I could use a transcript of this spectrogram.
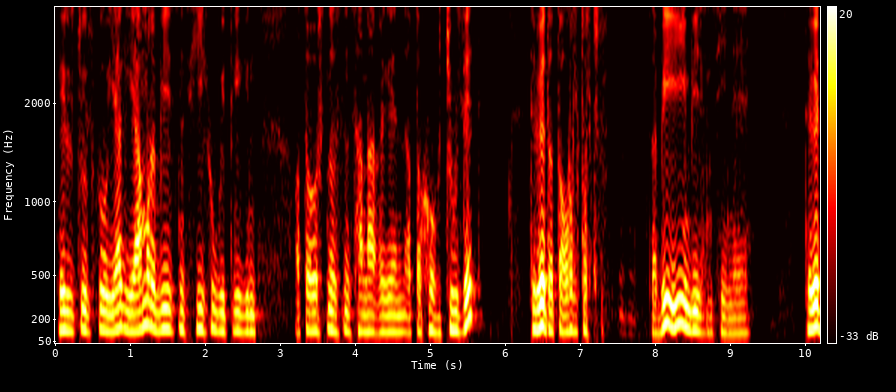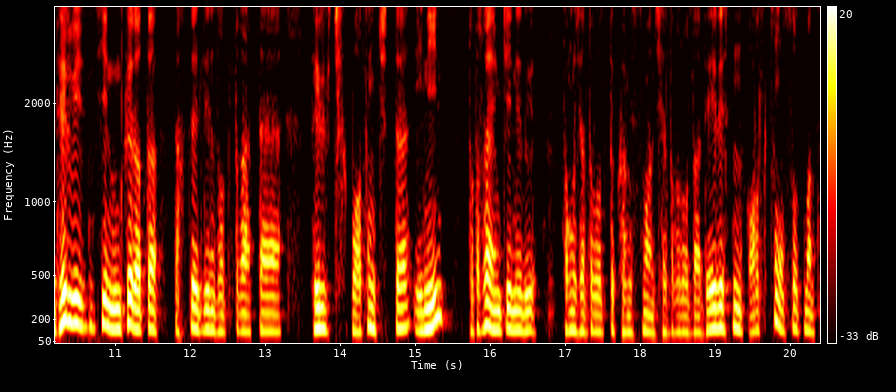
хэрэгжүүлэх үү, яг ямар бизнес хийх үү гэдгийг нь одоо өөрснөөс нь санааг нь одоо хөгжүүлээд тэгээд одоо оролдуулж байгаа. За би ийм бизнес хийнэ. Тэгээд тэр бизнесийн үнэхээр одоо зах зээлийн судалгаатай хэрэгжих боломжтой энийг тодорхой хэмжээний сонгон шалгаруулдаг комисс маань шалгаруулаад дээрэс нь оролцсон улсууд маань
